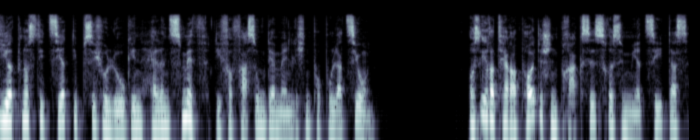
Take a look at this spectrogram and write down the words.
diagnostiziert die Psychologin Helen Smith die Verfassung der männlichen Population. Aus ihrer therapeutischen Praxis resümiert sie, dass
